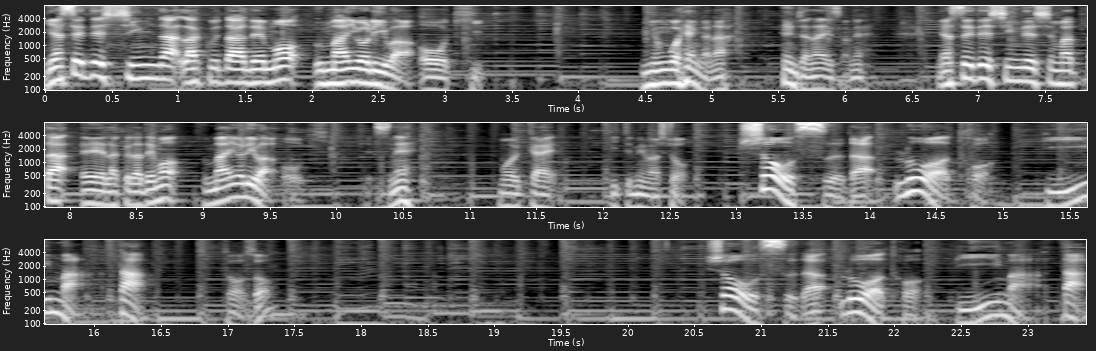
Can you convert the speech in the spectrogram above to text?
痩せて死んだラクダでも馬よりは大きい。日本語変かな？変じゃないですよね。痩せて死んでしまった、えー、ラクダでも馬よりは大きいですね。もう一回言ってみましょう。瘦死的骆驼比马大どうぞ。瘦死的骆驼比马大。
